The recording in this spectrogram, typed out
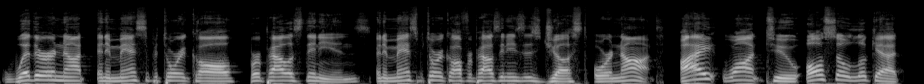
whether or not an emancipatory call for Palestinians, an emancipatory call for Palestinians is just or not. I want to also look at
